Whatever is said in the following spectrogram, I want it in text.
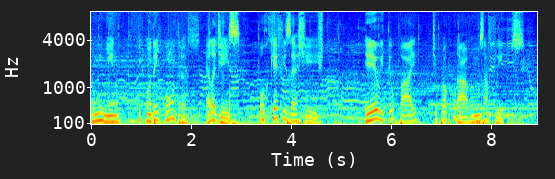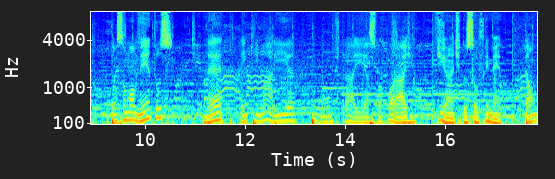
do menino e quando encontra ela diz por que fizeste isto eu e teu pai te procurávamos aflitos então são momentos né em que Maria demonstra aí a sua coragem diante do sofrimento então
